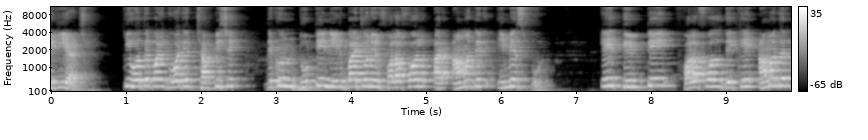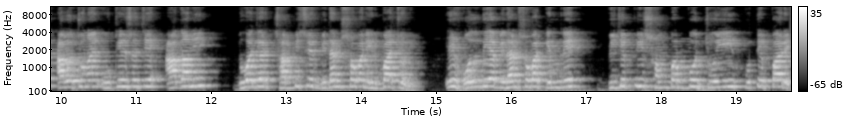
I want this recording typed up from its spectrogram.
এগিয়ে আছে। কি হতে পারে দু হাজার ছাব্বিশে? দেখুন, দুটি নির্বাচনের ফলাফল আর আমাদের ইমেজ পোল। এই তিনটি ফলাফল দেখে আমাদের আলোচনায় উঠে এসেছে আগামী দু হাজার ছাব্বিশের বিধানসভা নির্বাচনে। এই হলদিয়া বিধানসভা কেন্দ্রে বিজেপি সম্ভাব্য জয়ী হতে পারে।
